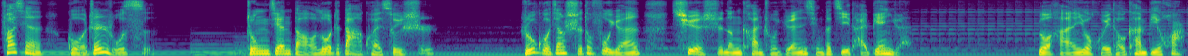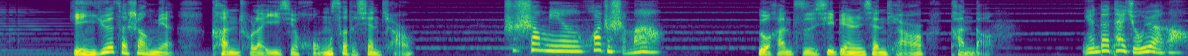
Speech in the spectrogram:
发现果真如此。中间倒落着大块碎石，如果将石头复原，确实能看出圆形的祭台边缘。洛寒又回头看壁画，隐约在上面看出来一些红色的线条。这上面画着什么啊？洛寒仔细辨认线条，叹道：“年代太久远了，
